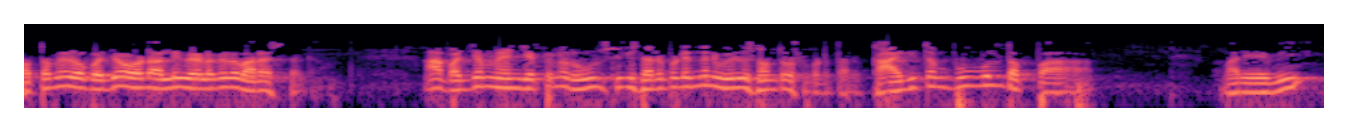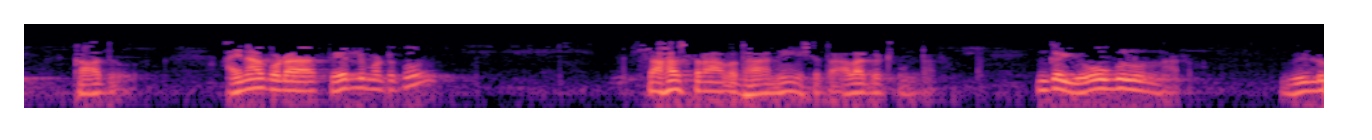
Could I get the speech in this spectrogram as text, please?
మొత్తం మీద ఓ పద్యం ఒకటి అల్లి వీళ్ళ మీద మారేస్తాడు ఆ పద్యం మేము చెప్పిన రూల్స్కి సరిపడిందని వీళ్ళు సంతోషపడతారు. కాగితం పువ్వులు తప్ప మరేమీ కాదు. అయినా కూడా పేర్లు మటుకు సహస్రావధాని శత అలా పెట్టుకుంటారు. ఇంకా యోగులు ఉన్నారు వీళ్ళు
